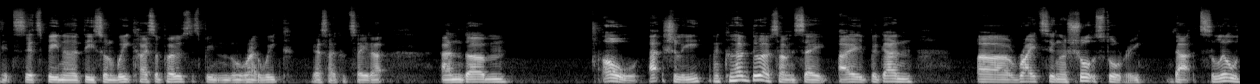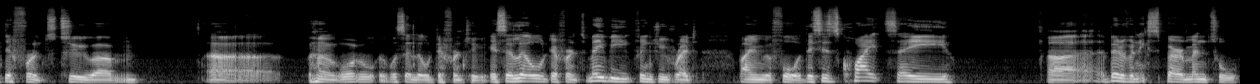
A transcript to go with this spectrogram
it's it's been a decent week, I suppose. It's been an alright week, I guess I could say that. And um, oh, actually, I could I do have something to say. I began uh, writing a short story that's a little different to um, uh, what's a little different to? It's a little different, maybe things you've read by me before. This is quite a uh, a bit of an experimental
